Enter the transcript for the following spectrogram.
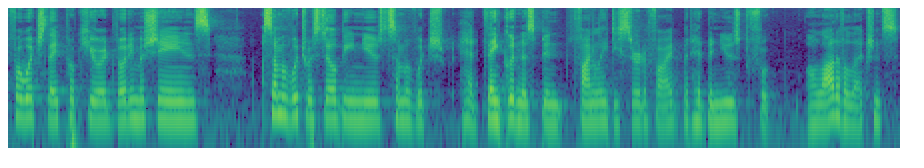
for which they procured voting machines, some of which were still being used, some of which had, thank goodness, been finally decertified, but had been used for a lot of elections,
